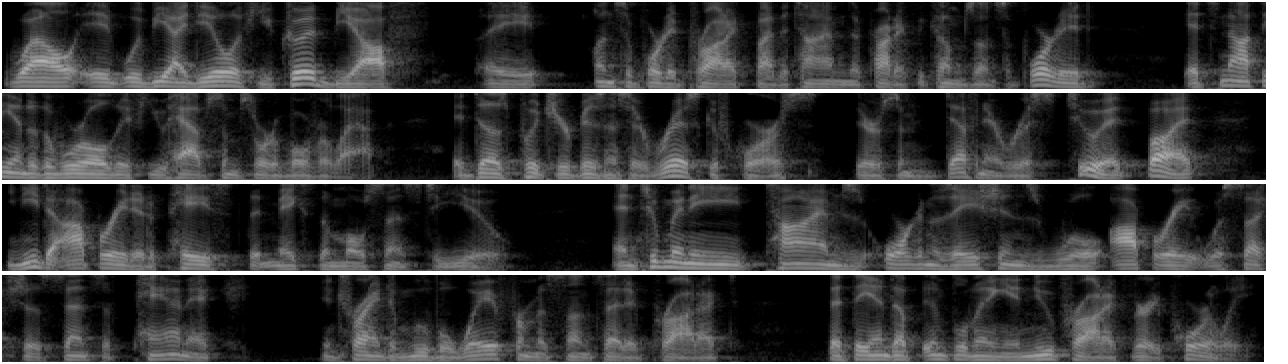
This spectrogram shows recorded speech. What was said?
while it would be ideal if you could be off a unsupported product by the time the product becomes unsupported, it's not the end of the world if you have some sort of overlap. It does put your business at risk, of course. There's some definite risk to it, but you need to operate at a pace that makes the most sense to you. And too many times, organizations will operate with such a sense of panic in trying to move away from a sunsetted product that they end up implementing a new product very poorly.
